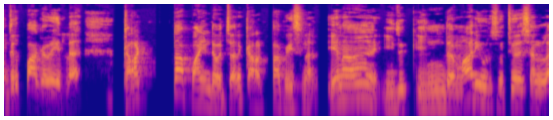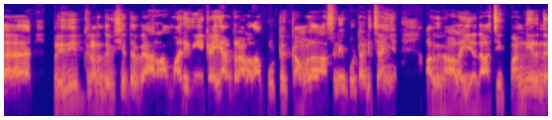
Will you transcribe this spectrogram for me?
எதிர்பார்க்கவே இல்லை. கரெக்டா பாயிண்ட வச்சாரு கரெக்டா பேசினார். ஏன்னா இது இந்த மாதிரி ஒரு சுச்சுவேஷன்ல பிரதீப் நடந்த விஷயத்த வேற மாதிரி இவங்க கையாண்டனாலதான் போட்டு கமலஹாசனே போட்டு அடிச்சாங்க. அதனால ஏதாச்சும் பண்ணியிருந்த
